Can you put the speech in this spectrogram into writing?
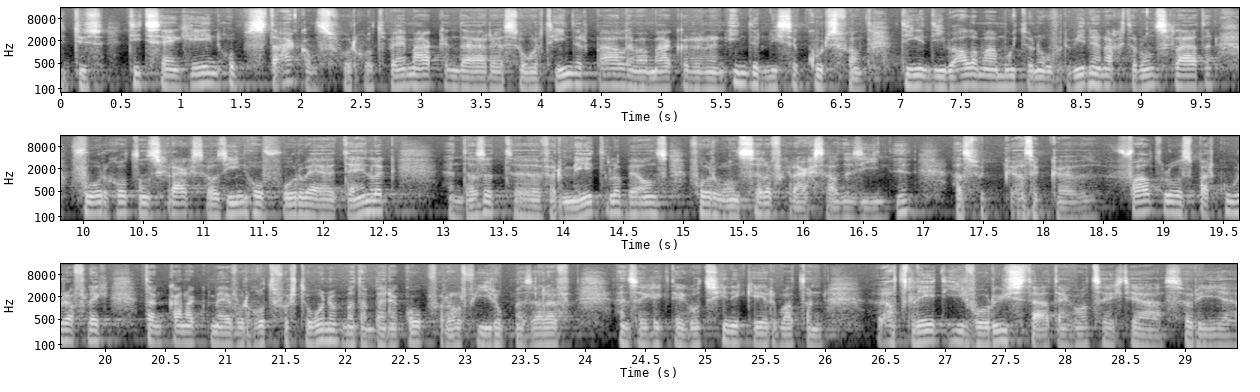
Dus dit zijn geen obstakels voor God. Wij maken daar een soort hinderpaal en we maken er een hindernissenkoers van. Dingen die we allemaal moeten overwinnen, achter ons laten, voor God ons graag zou zien of voor wij uiteindelijk en dat is het uh, vermetelen bij ons, voor we onszelf graag zouden zien. Als, we, als ik uh, foutloos parcours afleg, dan kan ik mij voor God vertonen, maar dan ben ik ook vooral fier op mezelf. En zeg ik tegen God, zie een keer wat een atleet hier voor u staat. En God zegt, ja, sorry, uh,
